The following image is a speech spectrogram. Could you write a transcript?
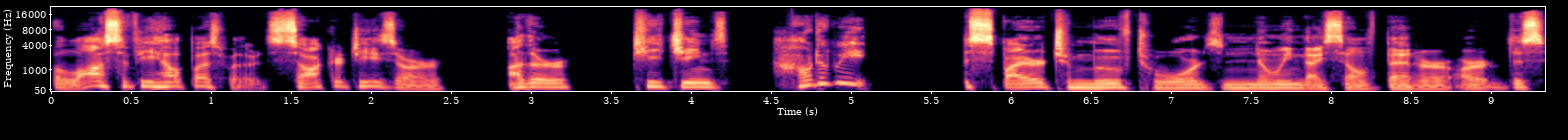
philosophy help us, whether it's Socrates or other teachings? How do we aspire to move towards knowing thyself better or this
